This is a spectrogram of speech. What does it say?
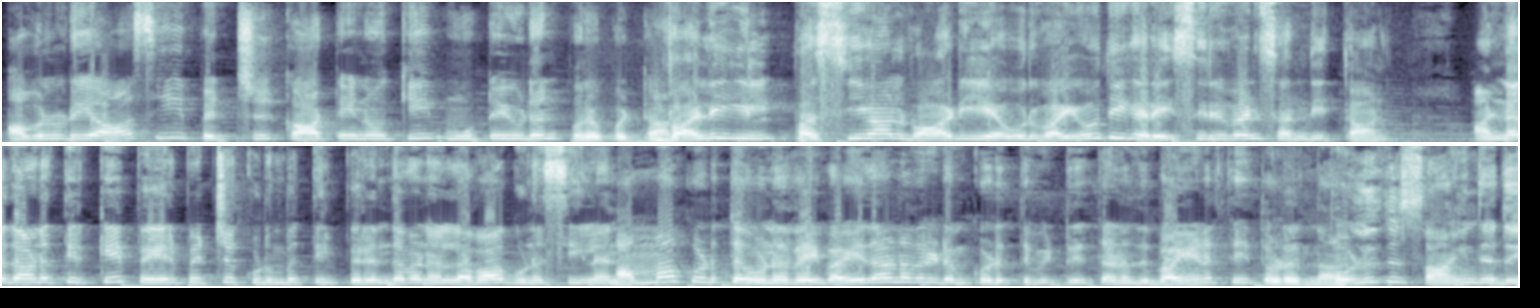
அவளுடைய ஆசையை பெற்று காட்டை நோக்கி மூட்டையுடன் புறப்பட்டான். வழியில் பசியால் வாடிய ஒரு வயோதிகரை சிறுவன் சந்தித்தான். அன்னதானத்திற்கே பெயர் பெற்ற குடும்பத்தில் பிறந்தவன் அல்லவா குணசீலன்? அம்மா கொடுத்த உணவை வயதானவரிடம் கொடுத்துவிட்டு தனது பயணத்தை தொடர்ந்தான். பொழுது சாய்ந்தது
